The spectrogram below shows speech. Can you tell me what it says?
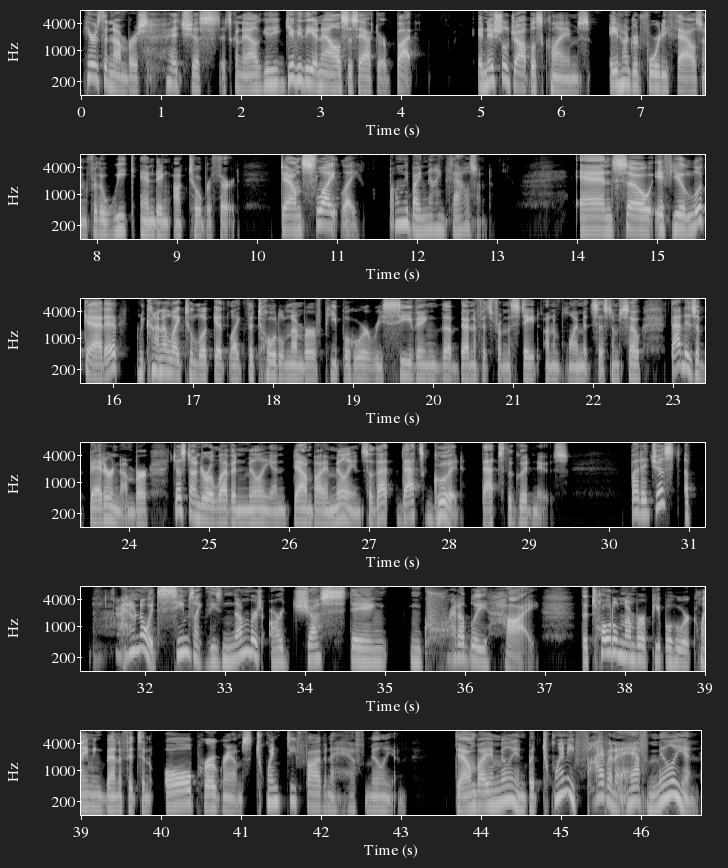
Here's the numbers. It's just, it's going to give you the analysis after. But initial jobless claims, 840,000 for the week ending October 3rd, down slightly, but only by 9,000. And so if you look at it, we kind of like to look at like the total number of people who are receiving the benefits from the state unemployment system. So that is a better number, just under 11 million, down by a million. So that that's good. That's the good news. But it just uh, I don't know, it seems like these numbers are just staying incredibly high. The total number of people who are claiming benefits in all programs, 25 and a half million down by a million, but 25 and a half million.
